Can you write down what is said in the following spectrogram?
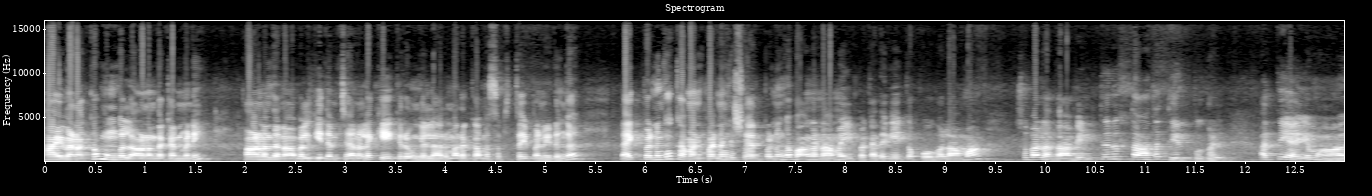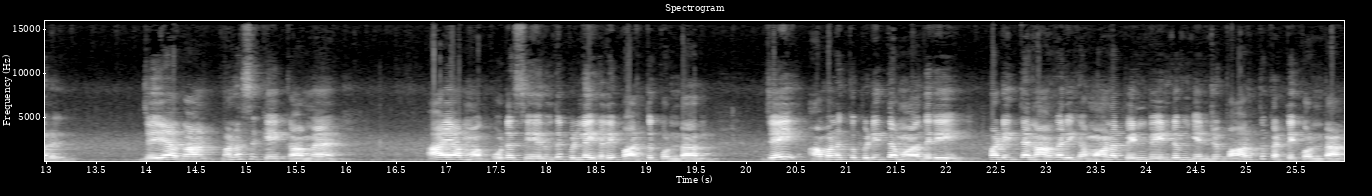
ஹாய் வணக்கம். உங்கள் ஆனந்த கண்மணி. ஆனந்த நாவல் கீதம் சேனலை கேட்குறவங்க எல்லோரும் மறக்காமல் சப்ஸ்கிரைப் பண்ணிவிடுங்க லைக் பண்ணுங்கள் கமெண்ட் பண்ணுங்கள் ஷேர் பண்ணுங்கள் வாங்க நாம் இப்போ கதை கேட்க போகலாமா? சுபலதாவின் திருத்தாத தீர்ப்புகள். அத்தியாயம் ஆறு. ஜெயாதான் மனசு கேட்காம ஆயாம்மா கூட சேர்ந்து பிள்ளைகளை பார்த்து கொண்டாள். ஜெய் அவனுக்கு பிடித்த மாதிரி படித்த நாகரிகமான பெண் வேண்டும் என்று பார்த்து கட்டிக்கொண்டான்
